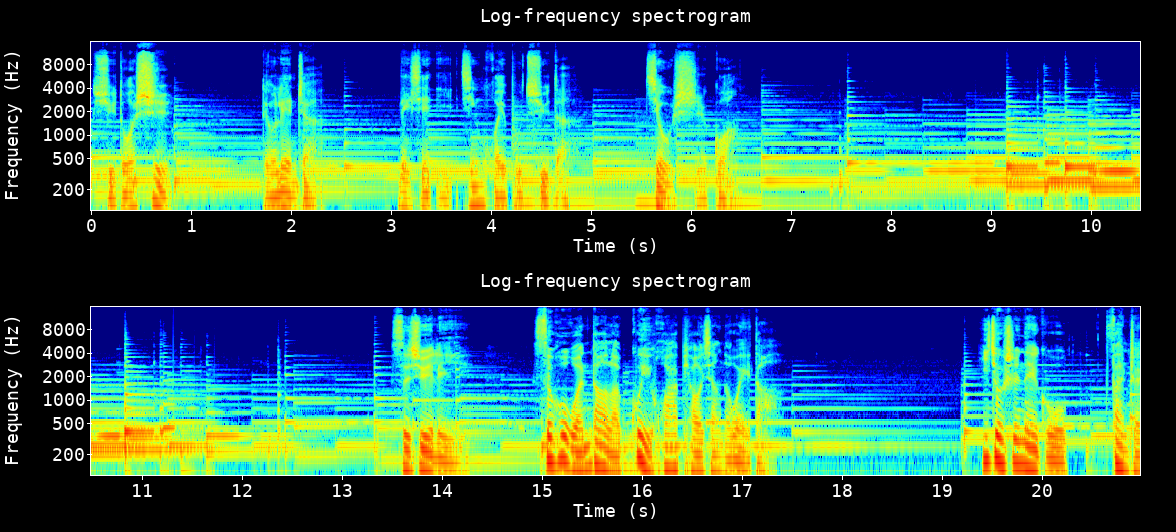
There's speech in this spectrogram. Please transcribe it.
许多事，留恋着那些已经回不去的。旧时光，思绪里似乎闻到了桂花飘香的味道，依旧是那股泛着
